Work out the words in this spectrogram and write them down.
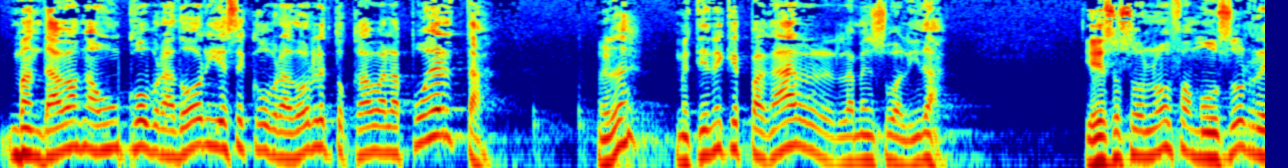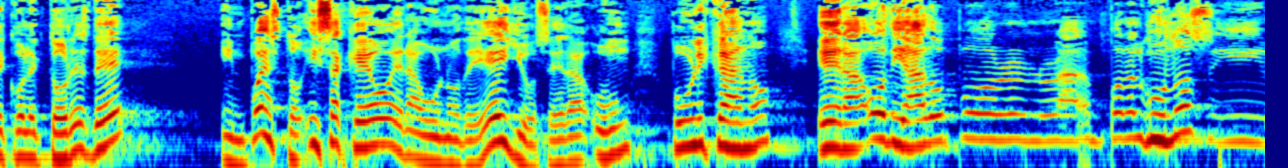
Mandaban a un cobrador y ese cobrador le tocaba la puerta, ¿verdad? Me tiene que pagar la mensualidad. Y esos son los famosos recolectores de impuestos. Y Saqueo era uno de ellos, era un publicano, era odiado por, por algunos y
